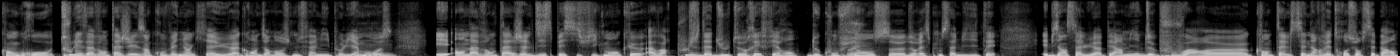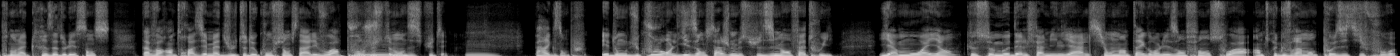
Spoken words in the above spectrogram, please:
qu'en gros, tous les avantages et les inconvénients qu'il y a eu à grandir dans une famille polyamoureuse. Mmh. Et en avantage, elle dit spécifiquement que avoir plus d'adultes référents, de confiance, euh, de responsabilité, eh bien, ça lui a permis de pouvoir, euh, quand elle s'énervait trop sur ses parents pendant la crise d'adolescence, d'avoir un troisième adulte de confiance à aller voir pour mmh. justement discuter. Mmh. Par exemple. Et donc, du coup, en lisant ça, je me suis dit, mais en fait, oui il y a moyen que ce modèle familial, si on intègre les enfants, soit un truc vraiment positif pour eux.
